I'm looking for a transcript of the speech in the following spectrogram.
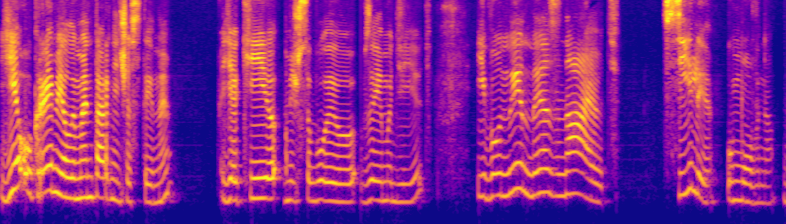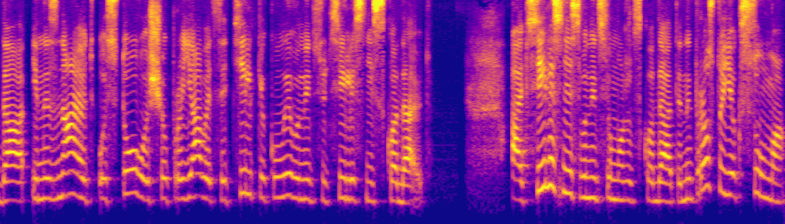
є окремі елементарні частини, які між собою взаємодіють, і вони не знають цілі умовно, да, і не знають ось того, що проявиться тільки коли вони цю цілісність складають. А цілісність вони цю можуть складати не просто як сума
